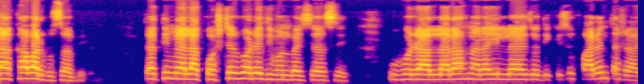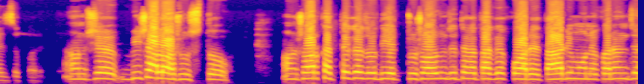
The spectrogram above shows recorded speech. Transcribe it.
না খাবার গুছাবে। তাতে মেলা কষ্টের পরে জীবন বেঁচে আছে। উপরে আল্লাহ আপনারা ইল্লাহ যদি কিছু পারেন তা সাহায্য করেন। এখন সে বিশাল অসুস্থ। সরকার থেকে যদি একটু সহযোগিতা তাকে করে, তারই মনে করেন যে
